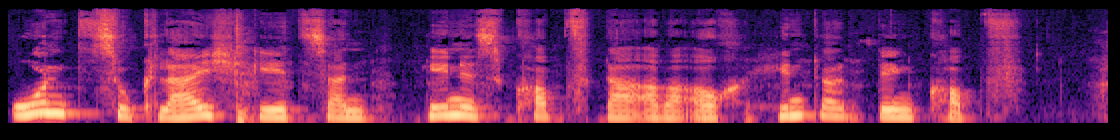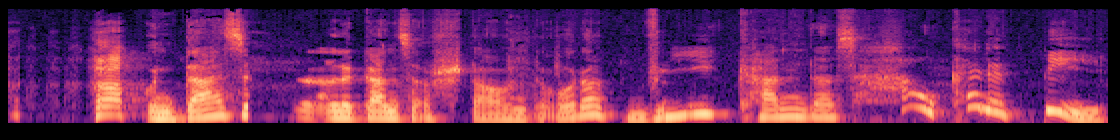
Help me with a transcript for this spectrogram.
und zugleich geht sein Peniskopf da aber auch hinter den Kopf. Und da sind wir alle ganz erstaunt, oder? Wie kann das, how can it be?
